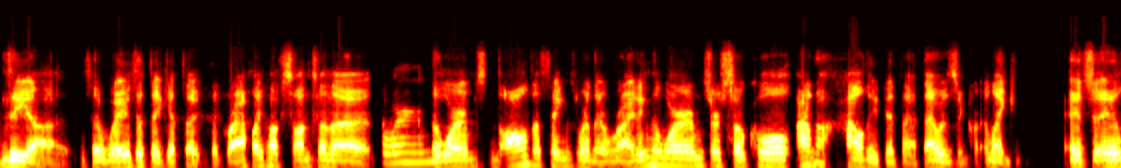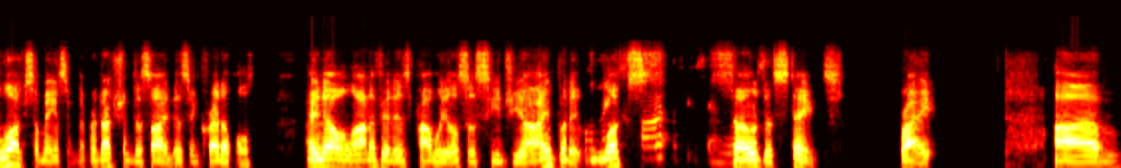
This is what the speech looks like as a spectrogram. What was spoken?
the uh the way that they get the the grappling hooks onto the The worm. the worms, all the things where they're riding the worms are so cool. I don't know how they did that. That was incredible. Like, it's it looks amazing. The production design is incredible. I know a lot of it is probably also CGI, but it Well, looks a few so distinct. Right. Um.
